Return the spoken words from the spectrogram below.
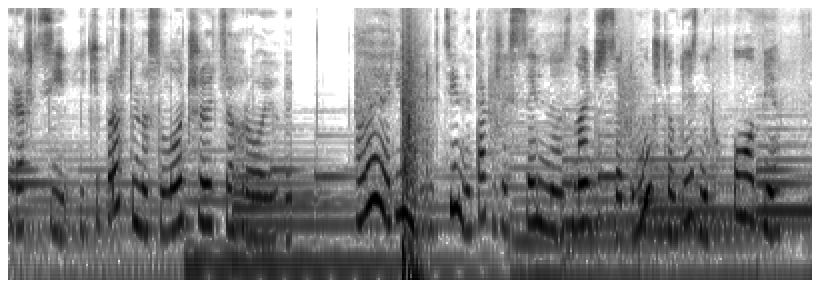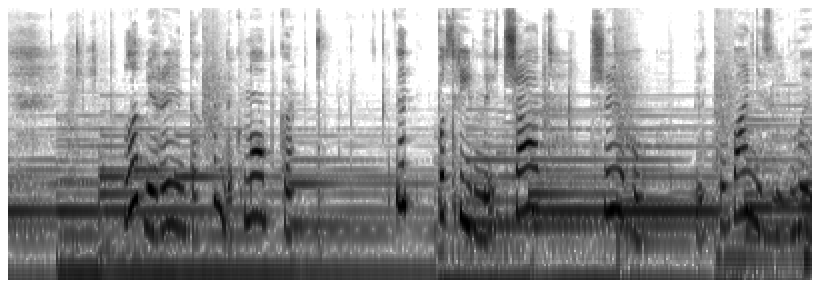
гравців, які просто насолоджуються грою. Але рівень гравців не так вже сильно зменшиться, тому що в різних обі, лабіринтах, там де кнопка, не потрібний чат чи спілкування з людьми.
